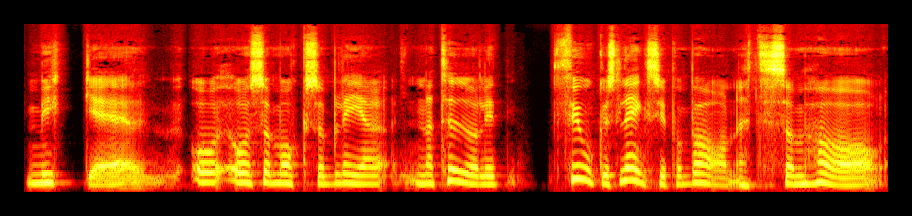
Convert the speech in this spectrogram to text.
mycket och, och som också blir naturligt. Fokus läggs ju på barnet som har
